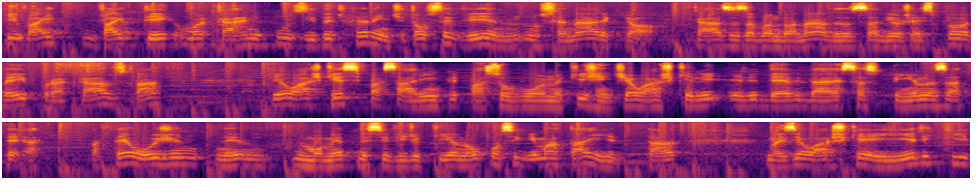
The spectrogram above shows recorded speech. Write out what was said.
que vai, vai ter uma carne cozida diferente. Então você vê no cenário aqui, ó, casas abandonadas, ali eu já explorei por acaso, tá? Eu acho que esse passarinho que passou voando aqui, gente, eu acho que ele, ele deve dar essas penas até, até hoje, né, no momento desse vídeo aqui, eu não consegui matar ele, tá? Mas eu acho que é ele que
